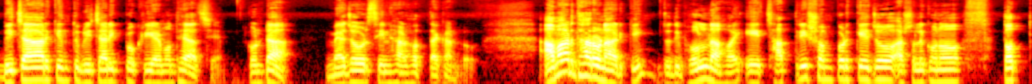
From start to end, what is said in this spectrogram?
বিচার কিন্তু বিচারিক প্রক্রিয়ার মধ্যে আছে। কোনটা? মেজর সিনহার হত্যাকাণ্ড। আমার ধারণা আর কি, যদি ভুল না হয়, এই ছাত্রী সম্পর্কে যে আসলে কোনো তথ্য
